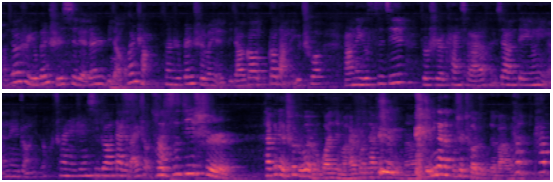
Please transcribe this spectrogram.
好像是一个奔驰系列，但是比较宽敞，算是奔驰里面也比较高高档的一个车。然后那个司机就是看起来很像电影里面的那种，穿着一身西装，戴着白手套。所以司机是。他跟这个车主有什么关系吗？还是说他是车主呢？应该他不是车主对吧？他他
